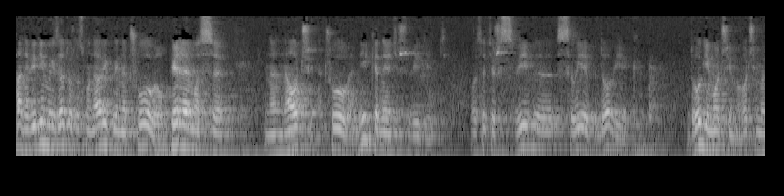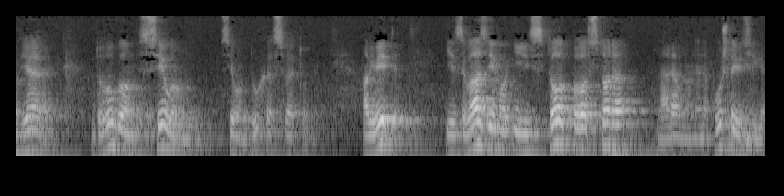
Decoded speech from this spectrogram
Pa ne vidimo ih zato što smo navikli na čulo, opiremo se na, na oči, na čulo, nikad nećeš vidjeti. Ostaćeš svi, e, slijep do vijeka. Drugim očima, očima vjere, drugom silom, silom duha svetog. Ali vidite, izlazimo iz tog prostora, naravno ne napuštajući ga,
